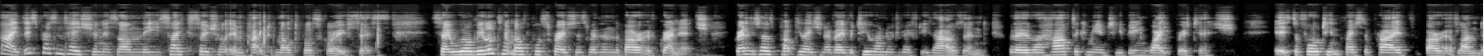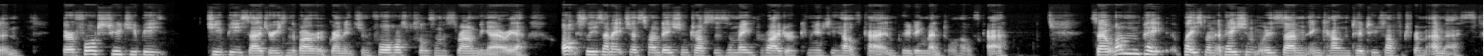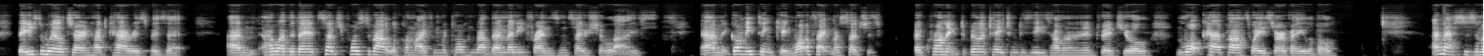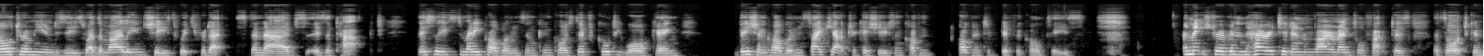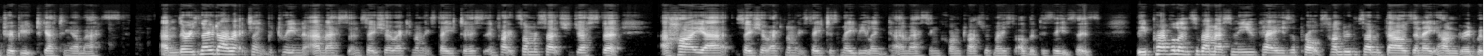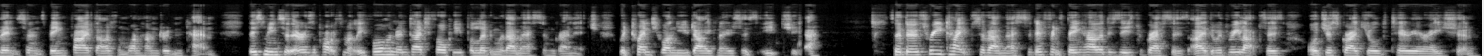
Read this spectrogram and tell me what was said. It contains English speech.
Hi, this presentation is on the psychosocial impact of multiple sclerosis. So we'll be looking at multiple sclerosis within the borough of Greenwich. Greenwich has a population of over 250,000, with over half the community being white British. It is the 14th most deprived borough of London. There are 42 GP, GP surgeries in the borough of Greenwich and four hospitals in the surrounding area. Oxleas NHS Foundation Trust is the main provider of community healthcare, including mental health care. So on placement, a patient was um, encountered who suffered from MS. They used a wheelchair and had carers visit. Um, however, they had such a positive outlook on life and were talking about their many friends and social lives. Um, it got me thinking, what effect must such a chronic debilitating disease have on an individual and what care pathways are available? MS is an autoimmune disease where the myelin sheath, which protects the nerves, is attacked. This leads to many problems and can cause difficulty walking, vision problems, psychiatric issues, and cognitive difficulties. A mixture of inherited and environmental factors are thought to contribute to getting MS. Um, there is no direct link between MS and socioeconomic status. In fact, some research suggests that a higher socioeconomic status may be linked to MS in contrast with most other diseases. The prevalence of MS in the UK is approximately 107,800, with incidence being 5,110. This means that there is approximately 434 people living with MS in Greenwich, with 21 new diagnoses each year. So there are three types of MS, the difference being how the disease progresses, either with relapses or just gradual deterioration.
